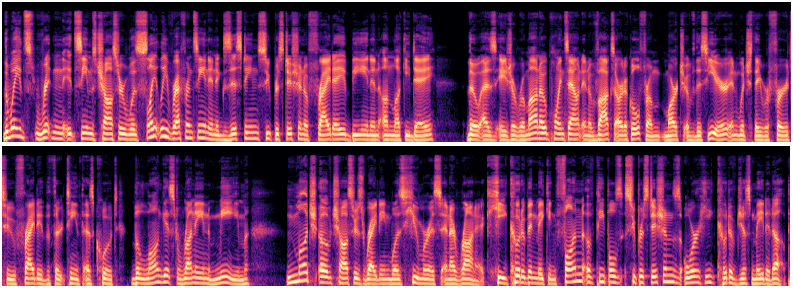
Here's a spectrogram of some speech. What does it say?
The way it's written, it seems Chaucer was slightly referencing an existing superstition of Friday being an unlucky day. Though, as Aja Romano points out in a Vox article from March of this year, in which they refer to Friday the 13th as, quote, the longest running meme, much of Chaucer's writing was humorous and ironic. He could have been making fun of people's superstitions, or he could have just made it up.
